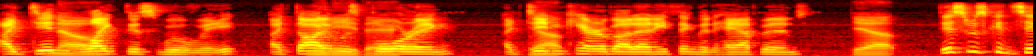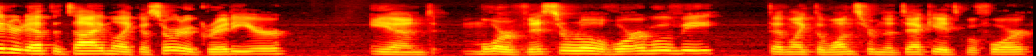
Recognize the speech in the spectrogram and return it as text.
I didn't No. like this movie. I thought Me it was neither. boring. I didn't Yep. care about anything that happened. Yeah. This was considered at the time like a sort of grittier and more visceral horror movie than like the ones from the decades before.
